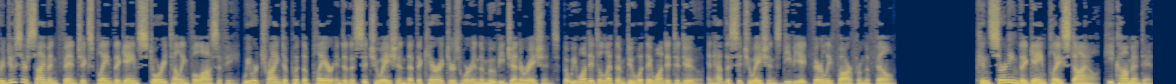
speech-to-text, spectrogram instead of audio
Producer Simon Finch explained the game's storytelling philosophy, we were trying to put the player into the situation that the characters were in the movie Generations, but we wanted to let them do what they wanted to do, and have the situations deviate fairly far from the film. Concerning the gameplay style, he commented,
